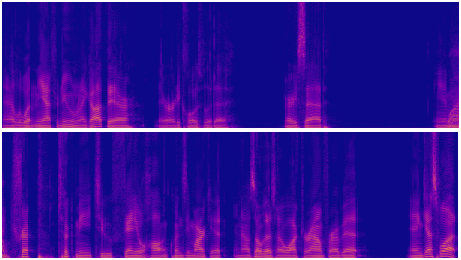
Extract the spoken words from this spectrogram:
And I went in the afternoon. When I got there, they were already closed for the day. Very sad. And my trip took me to Faneuil Hall and Quincy Market, and I was over there, so I walked around for a bit. And guess what?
